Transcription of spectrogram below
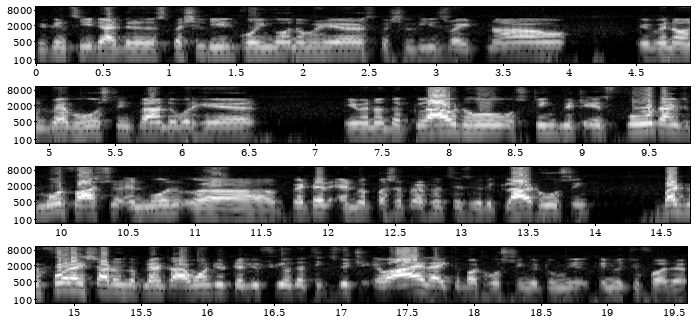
You can see that there is a special deal going on over here special deals right now even on web hosting plans over here even on the cloud hosting which is four times more faster and more uh, better and my personal preference is with the cloud hosting. But before i start on the plans i want to tell you a few of the things which i like about hosting it to me convince you further.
